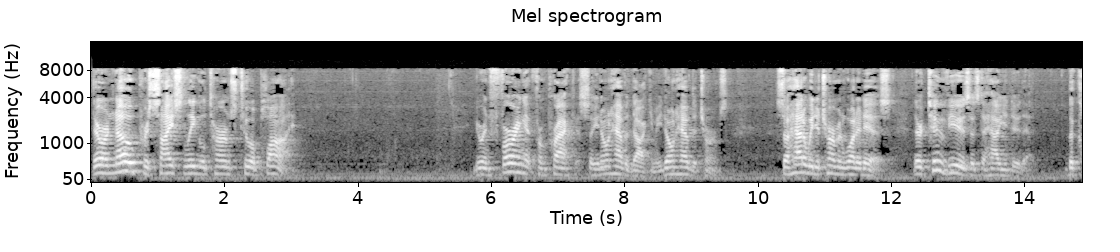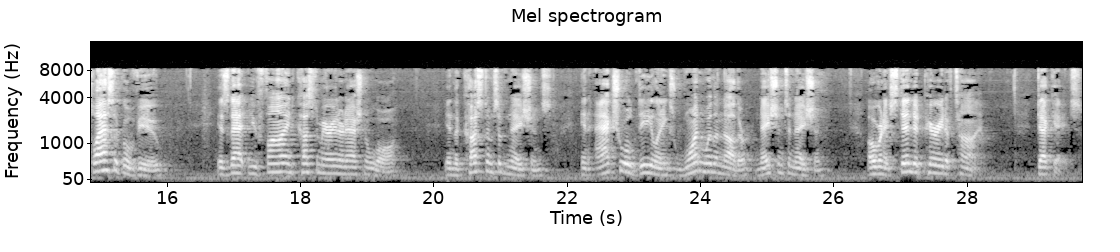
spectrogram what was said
There are no precise legal terms to apply. You're inferring it from practice, so you don't have the document, you don't have the terms. So, how do we determine what it is? There are two views as to how you do that. The classical view is that you find customary international law in the customs of nations in actual dealings one with another, nation to nation, over an extended period of time, decades.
